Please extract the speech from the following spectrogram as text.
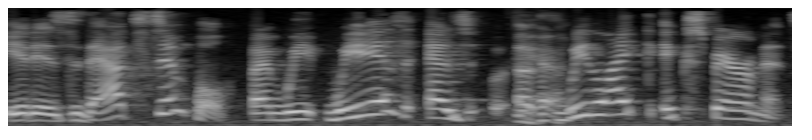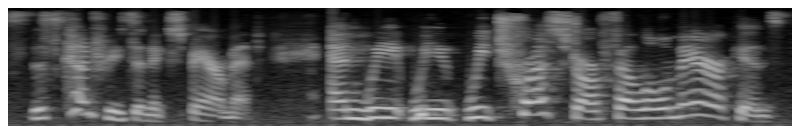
It is that simple. And we, we as, as uh, yeah. uh, we like experiments. This country's an experiment. And we, we, we trust our fellow Americans.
